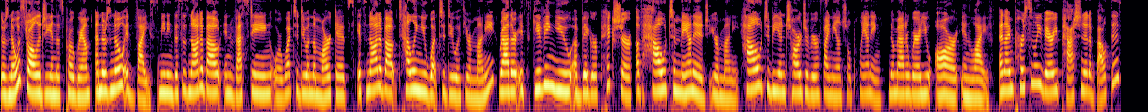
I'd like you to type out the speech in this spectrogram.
There's no astrology in this program and there's no advice, meaning this is not about investing or what to do in the markets. It's not about telling you what to do with your money. Rather, it's giving you a bigger picture of how to manage your money, how to be in charge of your financial planning, no matter where you are in life. And I'm personally very passionate about this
